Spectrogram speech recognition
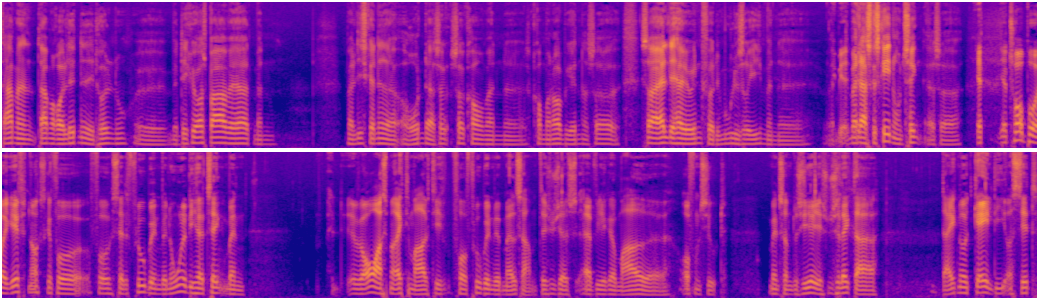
der er man, der er man røget lidt ned i et hul nu. Øh, men det kan jo også bare være, at man, man lige skal ned og runde der, så, så kommer man, øh, så kommer man op igen, og så, så er alt det her jo inden for det mulige rige, men, øh, men, jeg- men der skal ske nogle ting. Altså, Jeg, jeg tror på, at AGF nok skal få, få sat et flueben ved nogle af de her ting, men det vil overraske mig rigtig meget, hvis de får flueben ved dem alle sammen. Det synes jeg er, virker meget øh, offensivt. Men som du siger, jeg synes heller ikke, der er, der er ikke noget galt i at sætte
